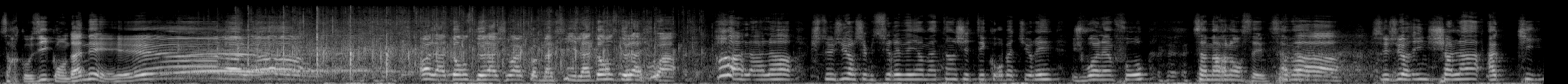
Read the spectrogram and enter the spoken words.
Sarkozy condamné. Oh là là Oh la danse de la joie comme ma fille, la danse de la joie. Oh là là, je te jure, je me suis réveillé un matin, j'étais courbaturé, je vois l'info, ça m'a relancé, ça m'a... Je te jure, Inch'Allah, à qui?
